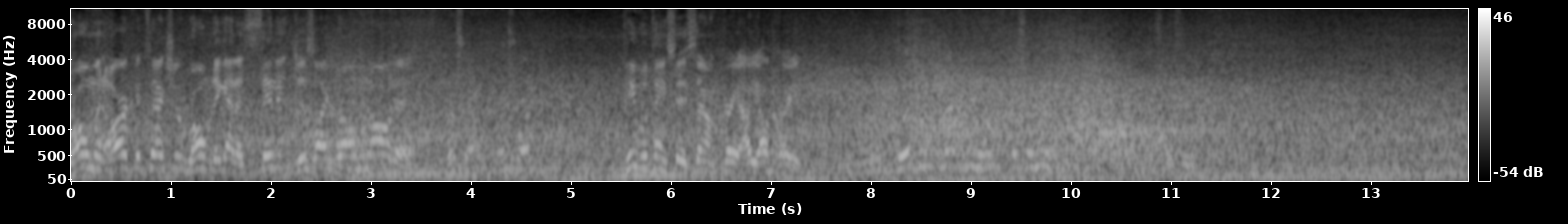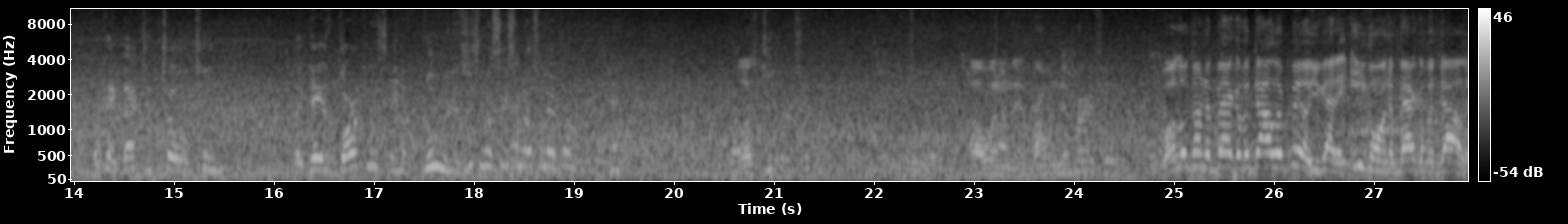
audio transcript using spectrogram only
Roman architecture. Rome, they got a Senate just like Rome and all that. That's right. That's right. People think shit sound crazy. Oh, y'all crazy. Good, good, like, you know, that's on them. That's on them. Okay, back to Joel 2. The day of darkness and of gloominess. Did you want to say something else on that, though? What? this Jupiter shit? Oh, what on the Roman Empire shit? Well, look on the back of a dollar bill. You got an eagle on the back of a dollar.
